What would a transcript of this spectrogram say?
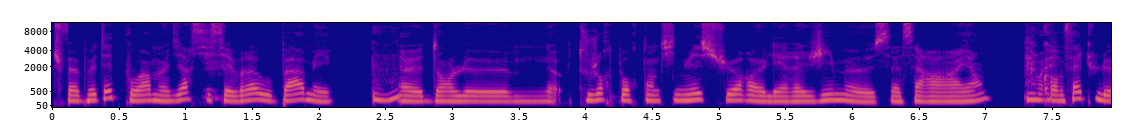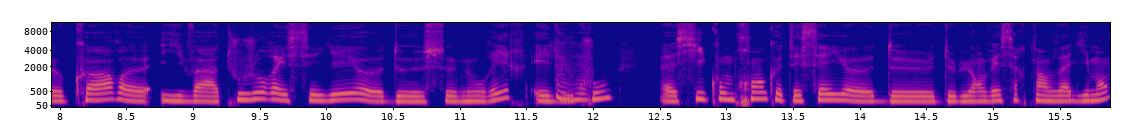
tu vas peut-être pouvoir me dire si c'est vrai ou pas, mais mhm. euh, dans le toujours pour continuer sur euh, les régimes, ça sert à rien. Qu'en fait le corps il va toujours essayer de se nourrir et du mhm. coup s'il comprend que tu essayes de, de, lui enlever certains aliments,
